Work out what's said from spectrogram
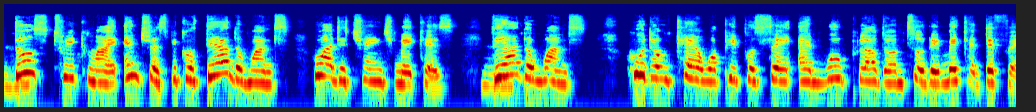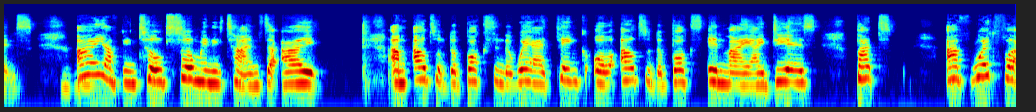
Mm-hmm. Those tweak my interest because they are the ones who are the change makers. Mm-hmm. They are the ones who don't care what people say and will plod until they make a difference. Mm-hmm. I have been told so many times that I am out of the box in the way I think or out of the box in my ideas, but I've worked for,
